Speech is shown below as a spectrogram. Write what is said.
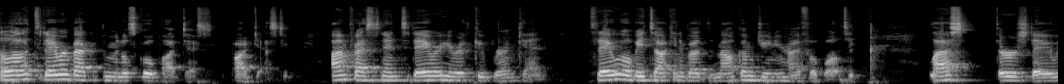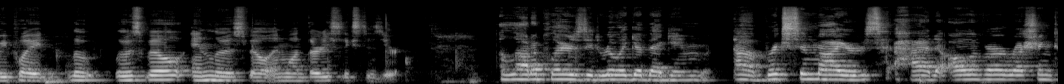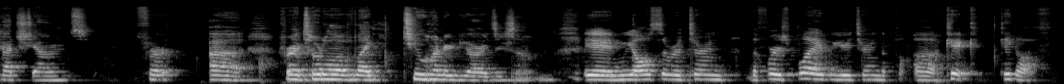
Hello, today we're back with the middle school podcast, podcast. I'm Preston, and today we're here with Cooper and Ken. Today we'll be talking about the Malcolm Junior High football team. Last Thursday, we played Louisville in Louisville and won 36 to 0. A lot of players did really good that game. Uh, Brixton Myers had all of our rushing touchdowns for uh, for a total of like 200 yards or something. And we also returned the first play. We returned the uh, kick kickoff.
